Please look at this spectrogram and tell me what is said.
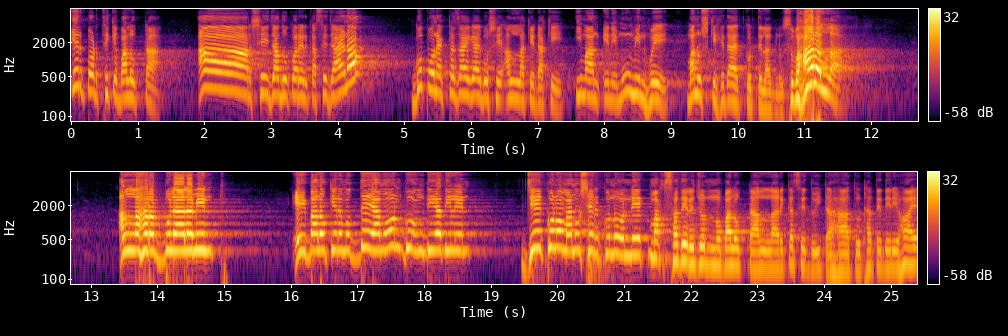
এরপর থেকে বালকটা আর সেই জাদুকরের কাছে যায় না। গোপন একটা জায়গায় বসে আল্লাহকে ডাকে ইমান এনে মুমিন হয়ে মানুষকে হেদায়েত করতে লাগল। সুবহান আল্লাহ আল্লাহ রাব্বুল আলামিন এই বালকের মধ্যে এমন গুণ দিয়া দিলেন, যে কোনো মানুষের কোনো নেক মাকসাদের জন্য বালকটা আল্লাহর কাছে দুইটা হাত উঠাতে দেরি হয়।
